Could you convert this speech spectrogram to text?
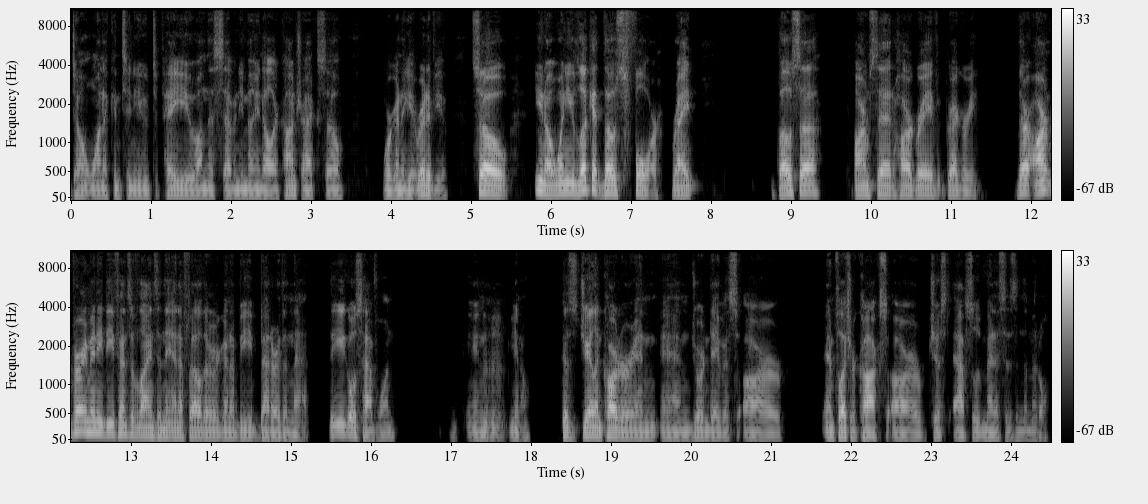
don't want to continue to pay you on this $70 million contract. So we're going to get rid of you. So, you know, when you look at those four, right? Bosa, Armstead, Hargrave, Gregory. There aren't very many defensive lines in the NFL that are going to be better than that. The Eagles have one, and Mhm. you know, because Jalen Carter and and Jordan Davis are, and Fletcher Cox are just absolute menaces in the middle.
